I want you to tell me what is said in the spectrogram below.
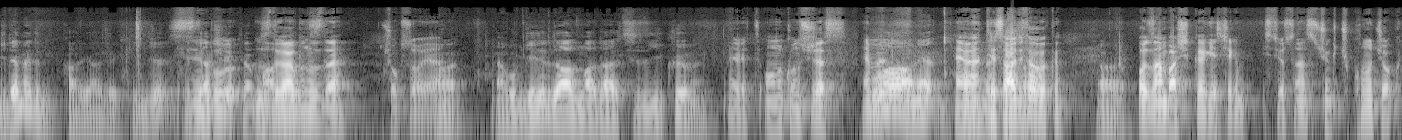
Gidemedim kar yağacak deyince. Sizin Gerçekten bu ızdırabınız da çok zor ya. Evet. Yani bu gelir dağılımı adaletsizliği yıkıyor beni. Evet, onu konuşacağız. Hemen Aa, ne? hemen tesadüfe tesadüf. bakın. Evet. O zaman başlıklara geçelim istiyorsanız. Çünkü konu çok.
